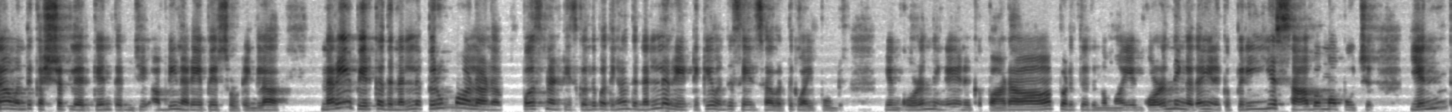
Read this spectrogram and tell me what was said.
நான் வந்து கஷ்டத்துல இருக்கேன்னு தெரிஞ்சு அப்படி நிறைய பேர் சொல்றீங்களா? நிறைய பேருக்கு அது நல்ல பெரும்பாலான பர்சனாலிட்டிஸ்க்கு வந்து பார்த்தீங்கன்னா அது நல்ல ரேட்டுக்கே வந்து சேல்ஸ் ஆகிறதுக்கு வாய்ப்பு உண்டு. என் குழந்தைங்க எனக்கு பாடாப்படுத்துதுங்கம்மா. என் குழந்தைங்க தான் எனக்கு பெரிய சாபமாக போச்சு. எந்த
